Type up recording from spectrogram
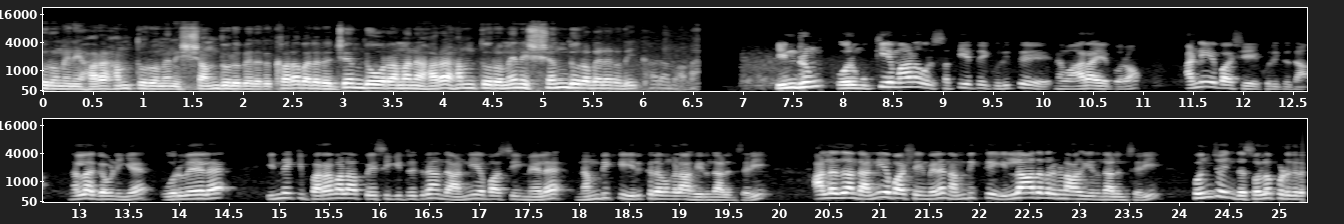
துருமெனி ஹரஹம் துருமெனி ஷந்துரு பெலரு கரபலரு ஜெந்தோரமன ஹரஹம் துருமெனி ஷந்துர பெலரதி கரபா இன்றும் ஒரு முக்கியமான ஒரு சத்தியத்தை குறித்து நம்ம ஆராய போகிறோம் அந்நிய பாஷையை குறித்து தான். நல்லா கவனிங்க ஒருவேளை இன்னைக்கு பரவலாக பேசிக்கிட்டு இருக்கிற அந்த அந்நிய பாஷை மேலே நம்பிக்கை இருக்கிறவங்களாக இருந்தாலும் சரி அல்லது அந்த அந்நிய பாஷையின் மேலே நம்பிக்கை இல்லாதவர்களாக இருந்தாலும் சரி கொஞ்சம் இந்த சொல்லப்படுகிற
